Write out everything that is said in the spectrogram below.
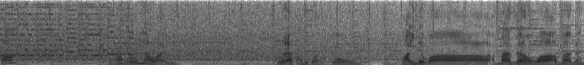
ဟာ။ငါဘောလုံးရသွားလေ။ဘိုးအဲဘာဖြစ်သွားလဲ။ပြော။ဘာကြီးလဲကွာ။အမှန်ကန်ကွာအမှန်ကန်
